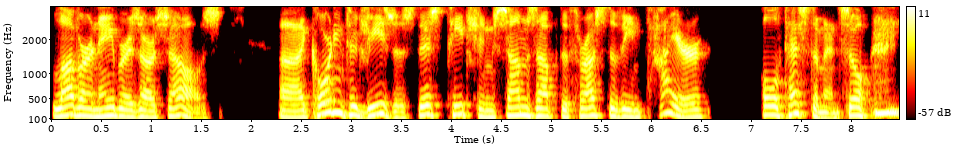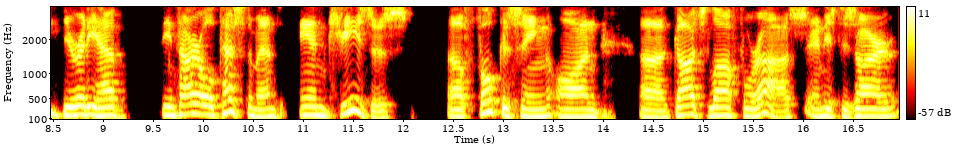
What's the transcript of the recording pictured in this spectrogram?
love our neighbor as ourselves. Uh, according to Jesus, this teaching sums up the thrust of the entire Old Testament. So you already have the entire Old Testament and Jesus uh, focusing on uh, God's love for us and his desire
